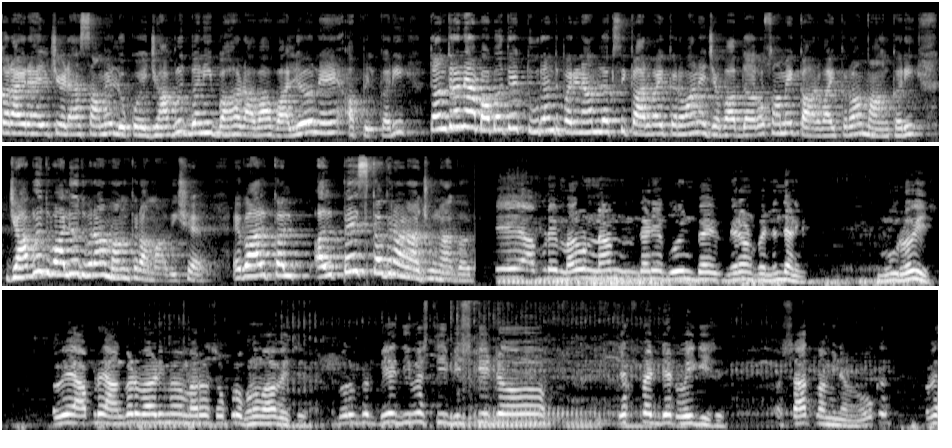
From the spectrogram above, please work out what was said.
કરાઈ રહેલ ચેડા સામે લોકોએ જાગૃત બની બહાર આવવા વાલીઓને અપીલ કરી. તંત્રને આ બાબતે તુરંત પરિણામલક્ષી કાર્યવાહી કરવા અને જવાબદારો સામે કાર્યવાહી કરવા માંગ કરી. જાગૃત વાલીઓ દ્વારા માંગ કરવામાં આવી છે. એવા અલ્પેશ કગરાણા, જુનાગઢ. એ આપણે મારું નામ નંદાણીયા ગોવિંદભાઈ મેરાણભાઈ નંદાણી. હું રવિ. હવે આપણે આંગણવાડીમાં મારો છોકરો ભણવા આવે છે. બરોબર બે દિવસથી બિસ્કિટ એક્સપાયર ડેટ વહી ગઈ છે. સાતમા મહિનામાં, ઓકે? હવે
